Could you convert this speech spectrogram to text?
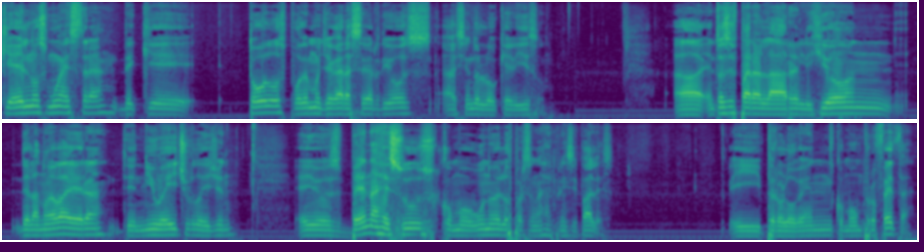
que Él nos muestra de que todos podemos llegar a ser Dios haciendo lo que Él hizo. Ah, entonces para la religión de la nueva era, de New Age Religion, ellos ven a Jesús como uno de los personajes principales, y, pero lo ven como un profeta.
